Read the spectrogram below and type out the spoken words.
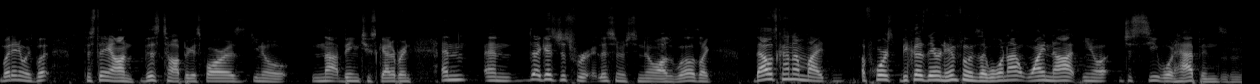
But anyways, but to stay on this topic, as far as you know, not being too scatterbrained, and and I guess just for listeners to know as well, is like that was kind of my, of course, because they're an influence. Like, well, not why not? You know, just see what happens. Mhm.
